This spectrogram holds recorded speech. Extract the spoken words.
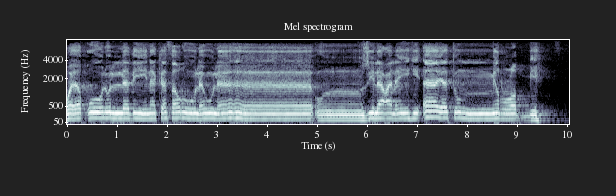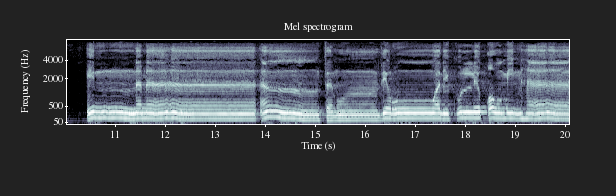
وَيَقُولُ الَّذِينَ كَفَرُوا لَوْلَا أُنزِلَ عَلَيْهِ آيَةٌ مِّن رَّبِّهِ ۗ إِنَّمَا أَنتَ مُنذِرٌ ۖ وَلِكُلِّ قَوْمٍ هَادٍ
